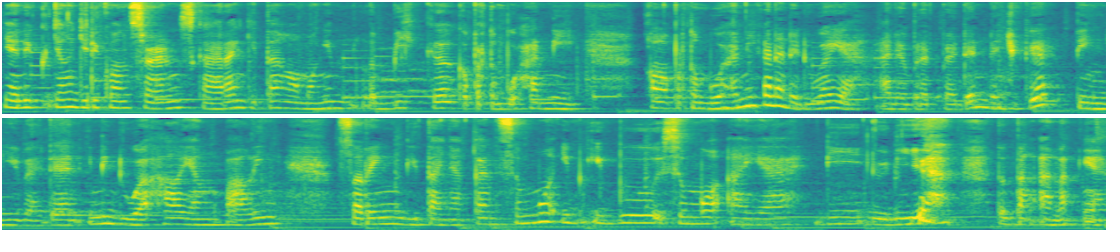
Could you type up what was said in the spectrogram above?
yang di, yang jadi concern sekarang kita ngomongin lebih ke ke pertumbuhan nih. Kalau pertumbuhan nih kan ada dua ya, ada berat badan dan juga tinggi badan. Ini dua hal yang paling sering ditanyakan semua ibu-ibu, semua ayah di dunia tentang anaknya,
